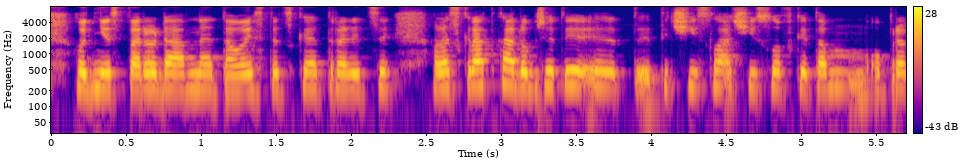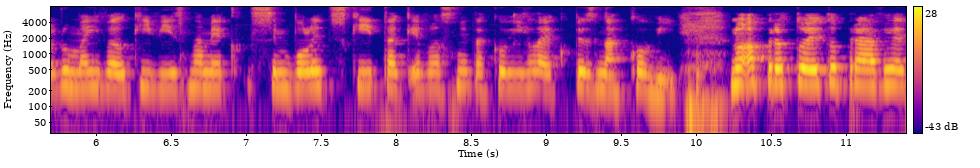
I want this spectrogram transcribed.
hodně starodávné taoistické tradici, ale zkrátka dobře ty, ty, ty čísla a číslovky tam opravdu mají velký význam, jak symbolický, tak i vlastně takovýhle jakoby znakový. No a proto je to právě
